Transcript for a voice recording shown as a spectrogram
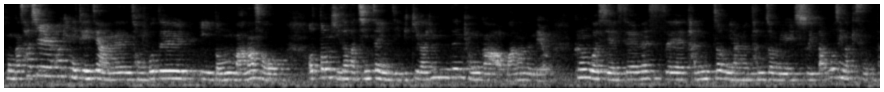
뭔가 사실 확인이 되지 않은 정보들이 너무 많아서 어떤 기사가 진짜인지 믿기가 힘든 경우가 많았는데요. 그런 것이 SNS의 단점이라면 단점일 수 있다고 생각했습니다.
